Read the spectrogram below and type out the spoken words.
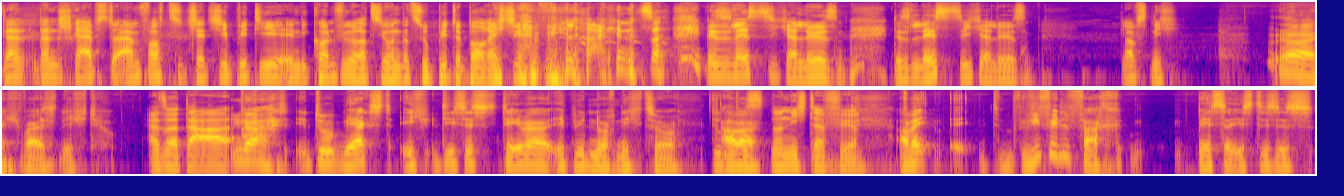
Dann, dann schreibst du einfach zu ChatGPT in die Konfiguration dazu, bitte bau Rechtschreibfehler ein. Das, das lässt sich ja lösen. Das lässt sich ja lösen. Glaubst nicht? Ja, ich weiß nicht. Also da, Ja, du merkst, ich, dieses Thema, ich bin noch nicht so. Du aber, bist noch nicht dafür. aber äh, wie vielfach besser ist dieses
